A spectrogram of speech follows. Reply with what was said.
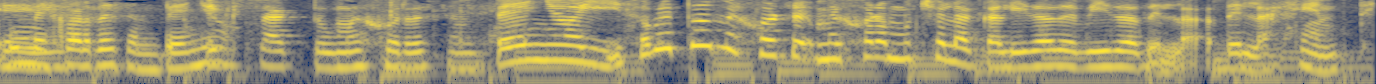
Un mejor desempeño. Exacto, un mejor desempeño y sobre todo mejor, mejora mucho la calidad de vida de la, de la gente.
